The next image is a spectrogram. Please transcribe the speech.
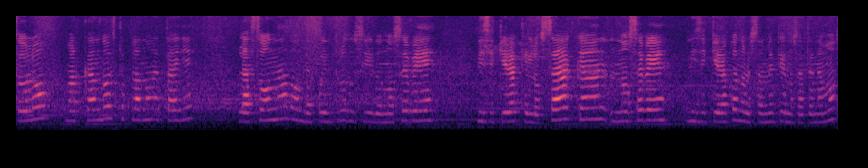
solo marcando este plano detalle, la zona donde fue introducido. No se ve ni siquiera que lo sacan, no se ve ni siquiera cuando lo están metiendo. O sea, tenemos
